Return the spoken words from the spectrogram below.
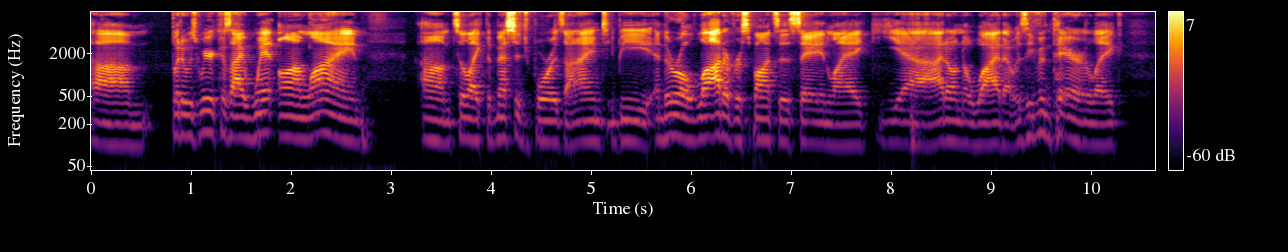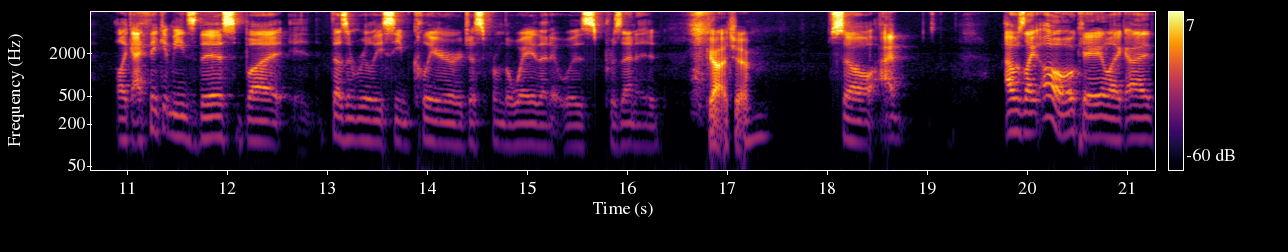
Um, but it was weird because I went online um, to like the message boards on IMDb, and there were a lot of responses saying like, "Yeah, I don't know why that was even there." Like, like I think it means this, but it doesn't really seem clear just from the way that it was presented. Gotcha. So I, I was like, "Oh, okay." Like I,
